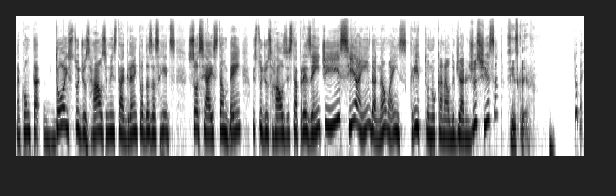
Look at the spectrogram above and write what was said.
na conta do Studios House no Instagram e todas as redes sociais também. O Studios House está presente e se ainda não é inscrito no canal do Diário de Justiça, Se inscreva. Muito bem.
